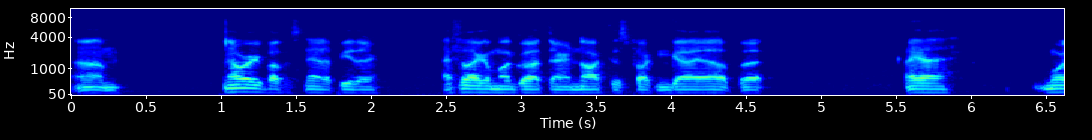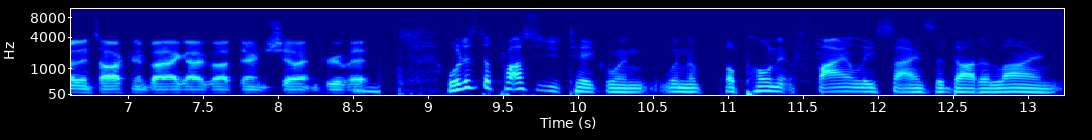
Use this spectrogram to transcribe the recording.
Um, not worried about the stand-up either. I feel like I'm gonna go out there and knock this fucking guy out, but I got more than talking about. it, I gotta go out there and show it and prove it. What is the process you take when when the opponent finally signs the dotted line?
